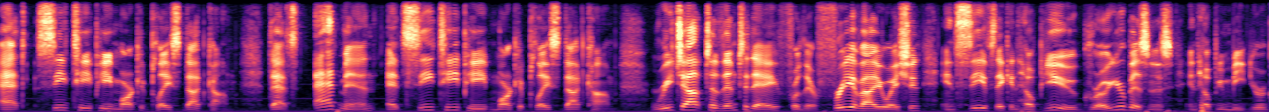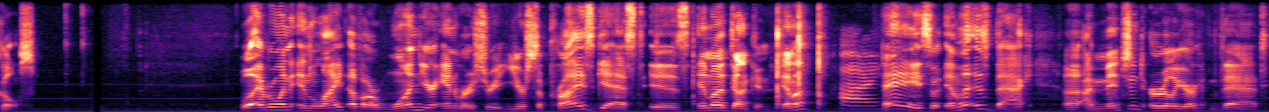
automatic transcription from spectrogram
at ctpmarketplace.com. That's admin at ctpmarketplace.com. Reach out to them today for their free evaluation and see if they can help you grow your business and help you meet your goals. Well, everyone, in light of our one year anniversary, your surprise guest is Emma Duncan. Emma? Hi. Hey, so Emma is back. Uh, I mentioned earlier that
